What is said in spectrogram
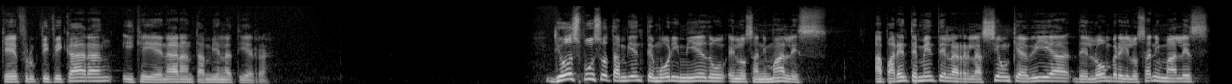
que fructificaran y que llenaran también la tierra. Dios puso también temor y miedo en los animales. Aparentemente la relación que había del hombre y los animales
